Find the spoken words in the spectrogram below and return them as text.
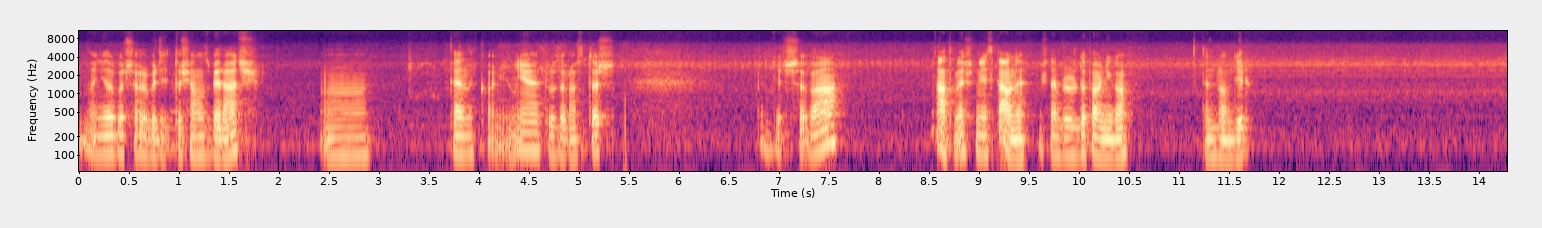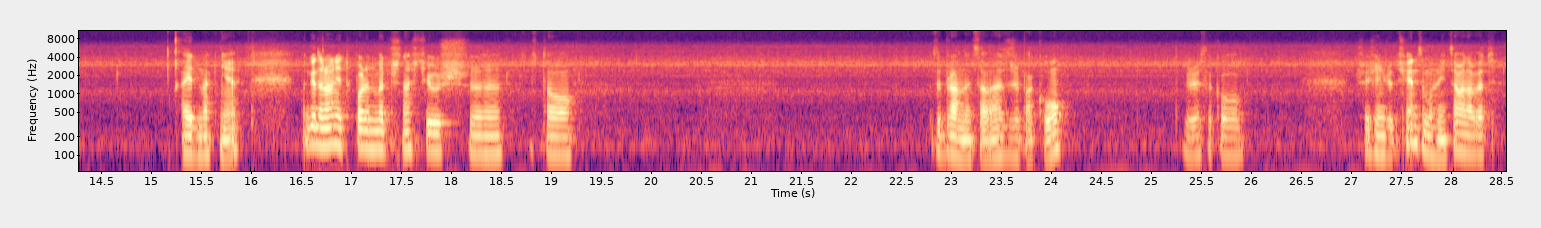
No niedługo trzeba będzie to siano zbierać. Yy, Ten koń nie, tu zaraz też będzie trzeba. A, ten jeszcze nie jest pełny. Myślałem, że już dopełni go ten John Deere. A jednak nie. No generalnie tu pole numer 13 już yy, zostało zebrane całe z rzepaku. Także jest około 60 tysięcy, może nie całe nawet.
